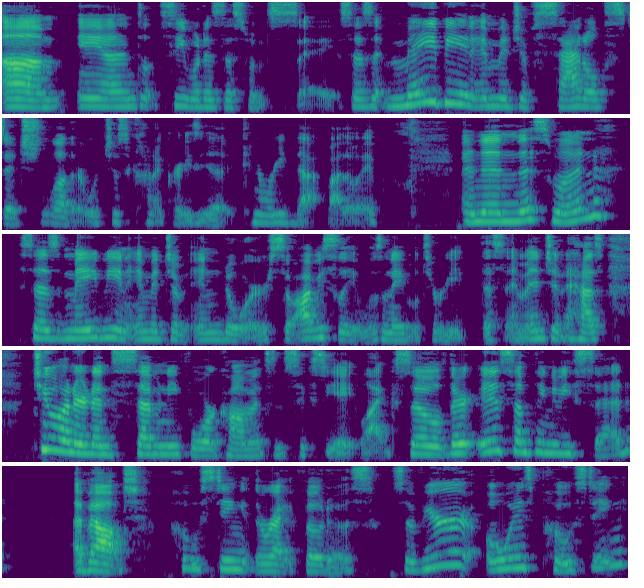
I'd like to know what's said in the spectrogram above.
Um, and let's see, what does this one say? It says it may be an image of saddle stitched leather, which is kind of crazy that can read that, by the way. And then this one says maybe an image of indoors. So obviously it wasn't able to read this image and it has 274 comments and 68 likes. So there is something to be said about posting the right photos. So if you're always posting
